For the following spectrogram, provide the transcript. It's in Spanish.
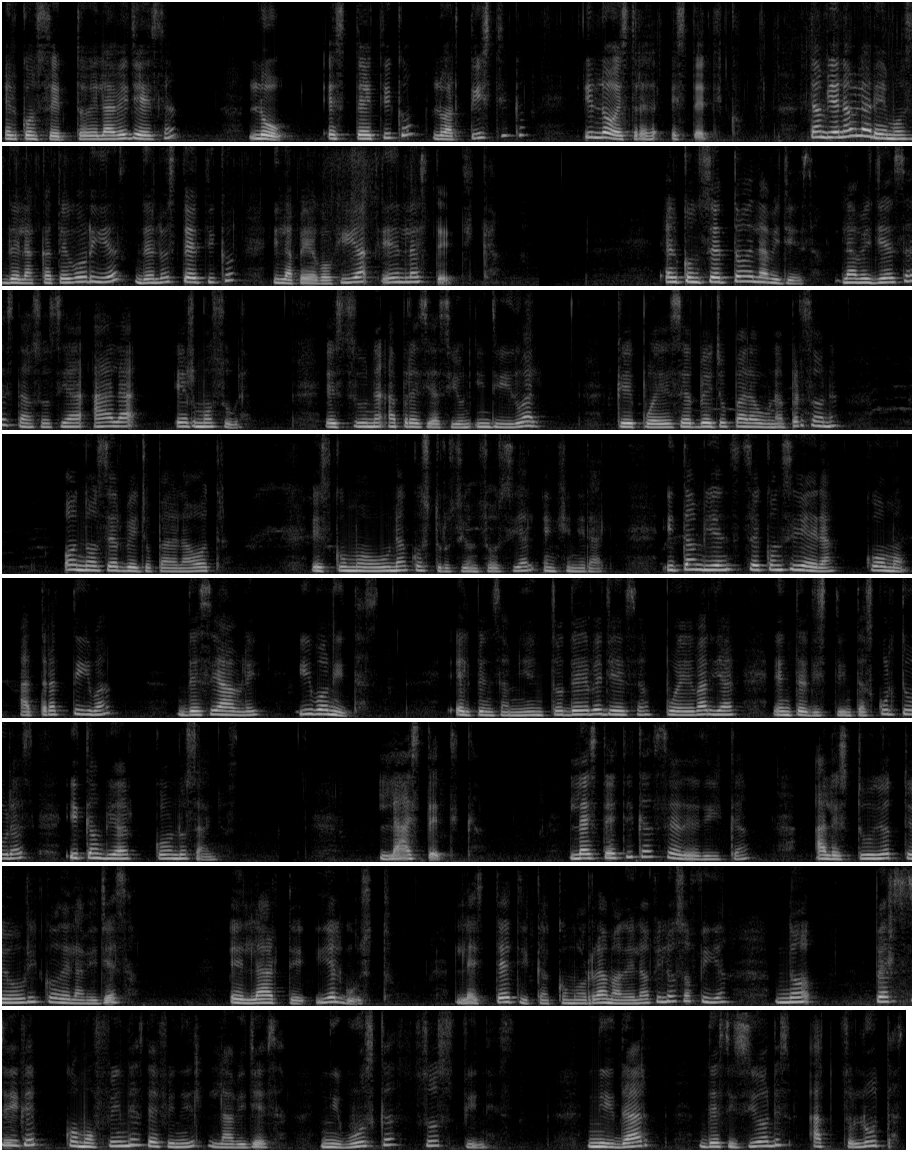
El concepto de la belleza, lo estético, lo artístico y lo estético. También hablaremos de las categorías de lo estético y la pedagogía en la estética. El concepto de la belleza. La belleza está asociada a la hermosura. Es una apreciación individual que puede ser bello para una persona o no ser bello para la otra es como una construcción social en general y también se considera como atractiva, deseable y bonitas. El pensamiento de belleza puede variar entre distintas culturas y cambiar con los años. La estética. La estética se dedica al estudio teórico de la belleza, el arte y el gusto. La estética como rama de la filosofía no persigue como fines definir la belleza, ni busca sus fines, ni dar decisiones absolutas,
